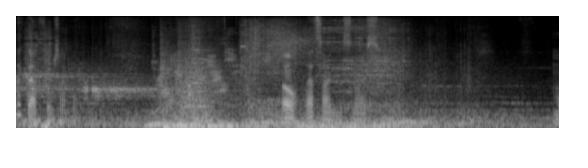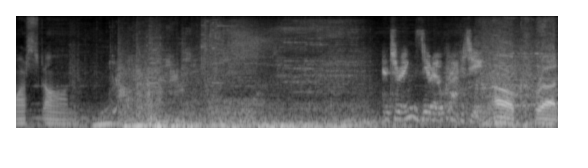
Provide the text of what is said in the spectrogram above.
Like that, for example. Oh, that sign is nice. Mask on. Entering zero gravity. Oh, crud.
